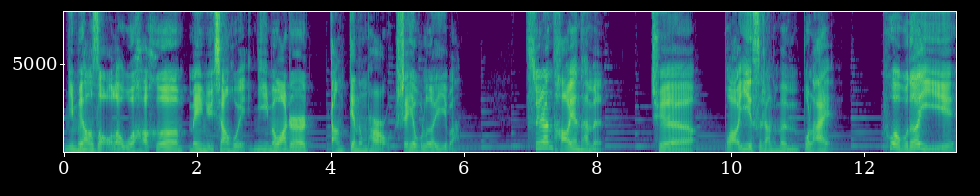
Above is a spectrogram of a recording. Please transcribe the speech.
你们要走了，我好和美女相会。你们往这儿。当电灯泡，谁也不乐意吧？虽然讨厌他们，却不好意思让他们不来，迫不得已，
